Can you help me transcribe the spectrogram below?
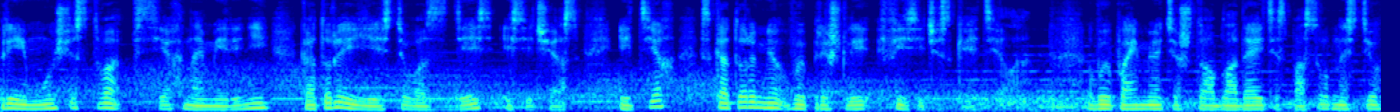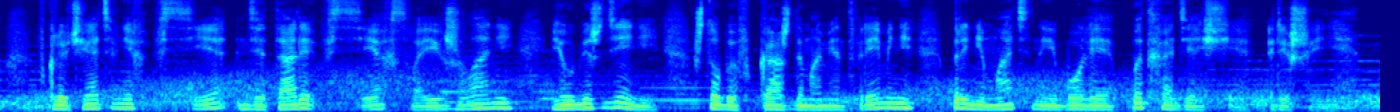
преимущество всех намерений, которые есть у вас здесь и сейчас, и тех, с которыми вы пришли в физическое тело. Вы поймете, что обладаете способностью включать в них все детали всех своих желаний и убеждений, чтобы в каждый момент времени принимать наиболее подходящие решения.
